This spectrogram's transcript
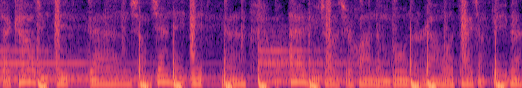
再靠近一点，想见你一面。我爱你这句话能不能让我再讲一遍？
